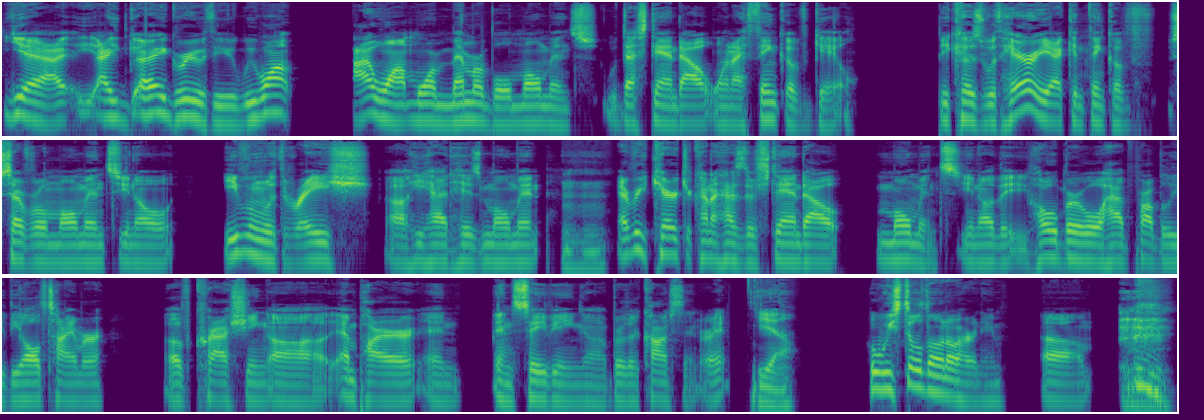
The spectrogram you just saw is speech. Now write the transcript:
Yeah, I, I I agree with you. We want I want more memorable moments that stand out when I think of Gaal. Because with Hari, I can think of several moments. You know, even with Ra's, uh, he had his moment. Mm-hmm. Every character kind of has their standout moments. You know, the Hober will have probably the all timer of crashing uh, Empire and and saving uh, Brother Constant, right? Yeah. Who we still don't know her name. Um,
